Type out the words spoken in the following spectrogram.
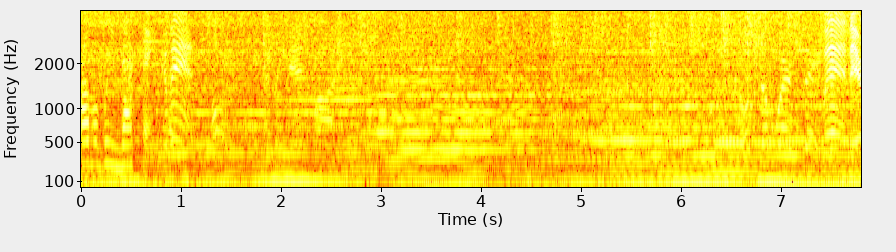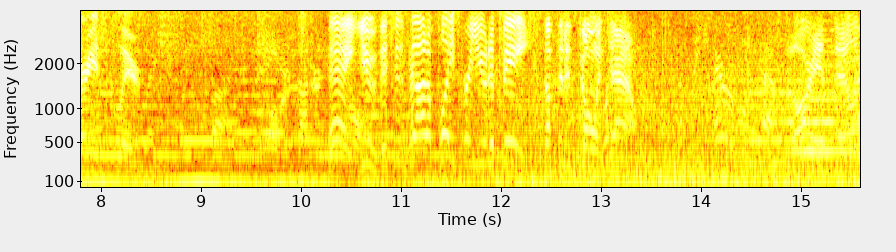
Probably nothing. Command. Man, area's clear. Hey, you, this is not a place for you to be. Something is going down. How are you, sailor?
